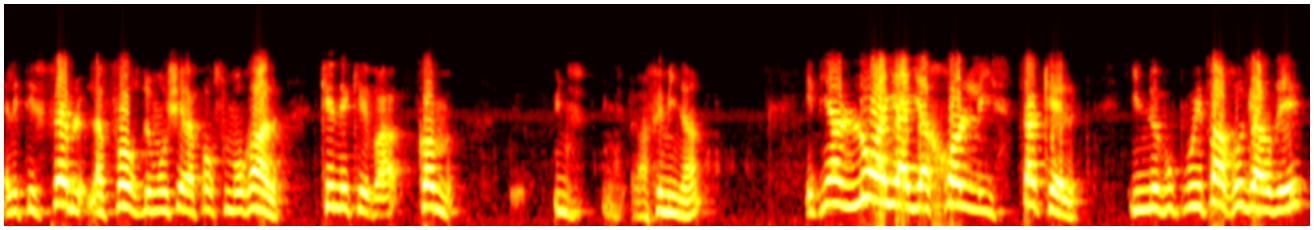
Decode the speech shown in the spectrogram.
elle était faible, la force de Moshe, la force morale, Kenekeva, comme un féminin, eh bien, Loaya Yachol Stakel, il ne vous pouvez pas regarder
